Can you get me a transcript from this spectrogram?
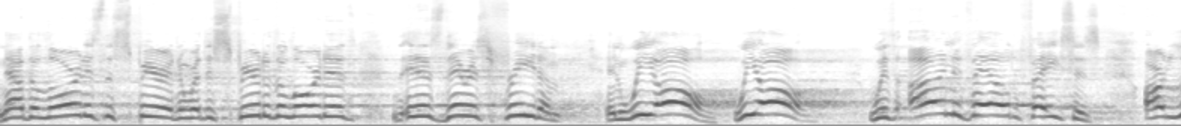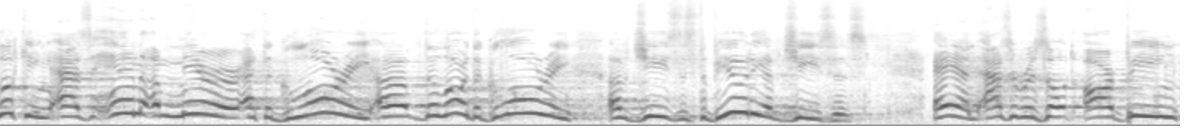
Now the Lord is the Spirit, and where the Spirit of the Lord is, is there is freedom. And we all, we all, with unveiled faces, are looking as in a mirror at the glory of the Lord, the glory of Jesus, the beauty of Jesus. And as a result, are being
